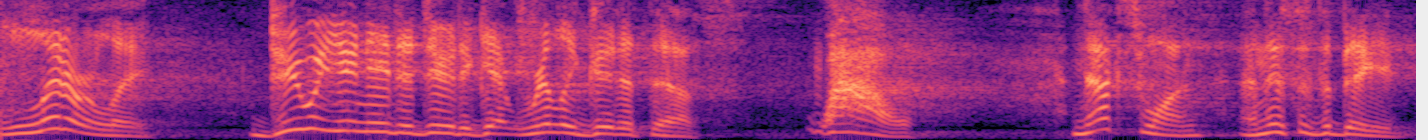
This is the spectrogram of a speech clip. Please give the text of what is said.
Literally, do what you need to do to get really good at this. Wow. Next one, and this is the biggie.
